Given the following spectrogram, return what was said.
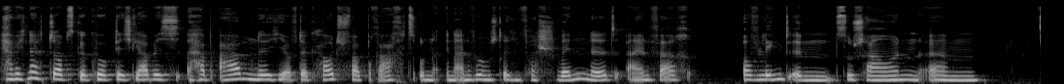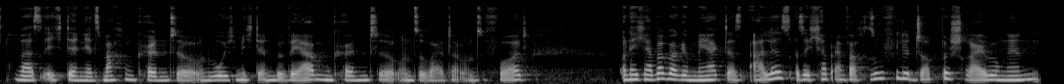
habe ich nach Jobs geguckt. Ich glaube, ich habe Abende hier auf der Couch verbracht und in Anführungsstrichen verschwendet, einfach auf LinkedIn zu schauen, ähm, was ich denn jetzt machen könnte und wo ich mich denn bewerben könnte und so weiter und so fort. Und ich habe aber gemerkt, dass alles, also ich habe einfach so viele Jobbeschreibungen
